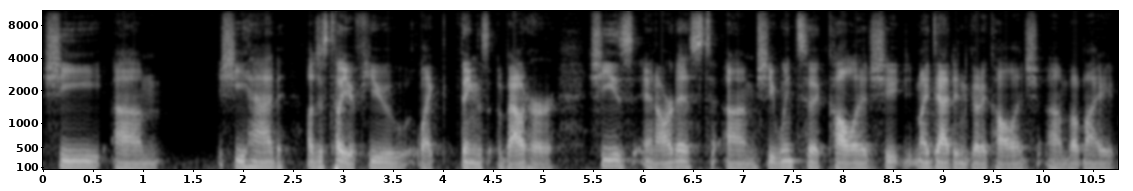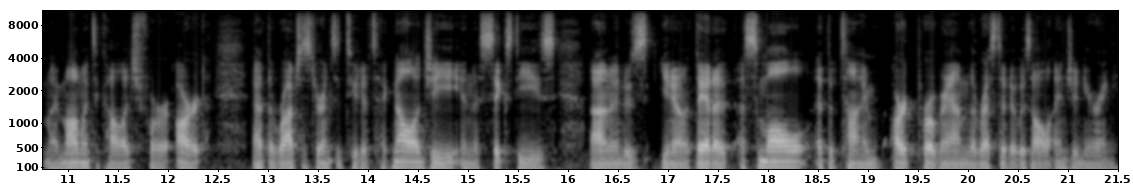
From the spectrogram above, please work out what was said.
she um, she had i'll just tell you a few like things about her. She's an artist. Um, she went to college. She my dad didn't go to college um, but my my mom went to college for art at the rochester institute of technology in the 60s um, and it was you know they had a, a small at the time art program. The rest of it was all engineering.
